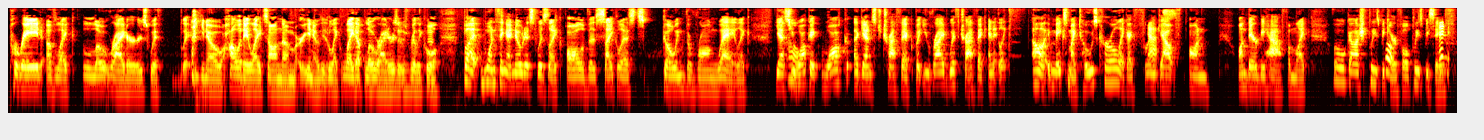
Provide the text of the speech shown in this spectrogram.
parade of like low riders with you know holiday lights on them or you know like light up low riders it was really cool. But one thing i noticed was like all of the cyclists going the wrong way. Like yes you Oh. walk walk against traffic but you ride with traffic and it like oh it makes my toes curl. Like i freak Yes. out on on their behalf. I'm like oh gosh please be Well, careful. Please be safe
